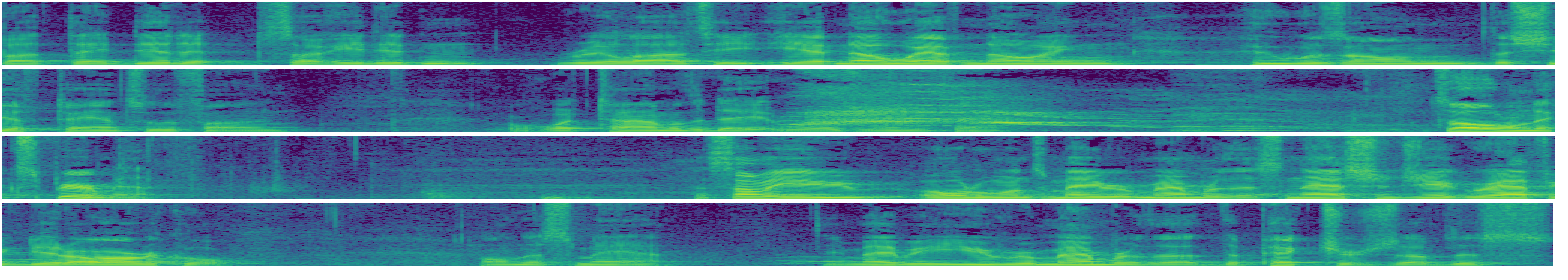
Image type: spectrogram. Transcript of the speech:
but they did it so he didn't realize he, he had no way of knowing who was on the shift to answer the phone or what time of the day it was or anything. It's all an experiment. And some of you older ones may remember this. National Geographic did an article on this man. And maybe you remember the, the pictures of this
